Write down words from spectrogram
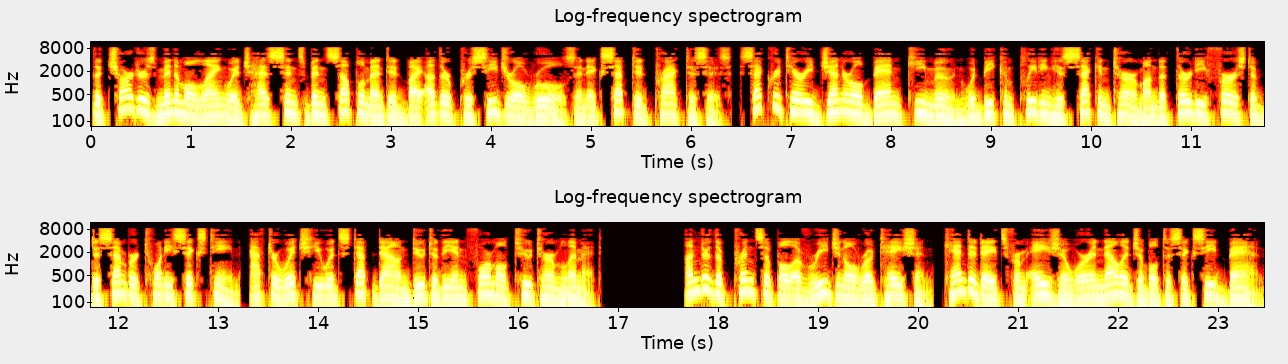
The Charter's minimal language has since been supplemented by other procedural rules and accepted practices. Secretary General Ban Ki moon would be completing his second term on 31 December 2016, after which he would step down due to the informal two term limit. Under the principle of regional rotation, candidates from Asia were ineligible to succeed Ban.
